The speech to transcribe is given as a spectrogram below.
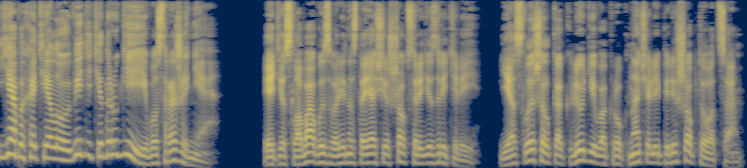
«Я бы хотела увидеть и другие его сражения». Эти слова вызвали настоящий шок среди зрителей. Я слышал, как люди вокруг начали перешептываться.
